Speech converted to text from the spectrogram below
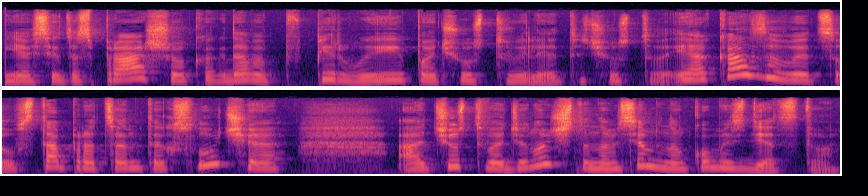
я всегда спрашиваю, когда вы впервые почувствовали это чувство. И оказывается, в 100% случаев а чувство одиночества нам всем знакомо с детства.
